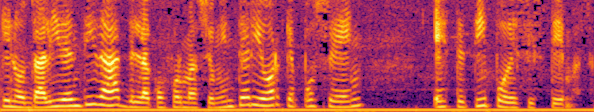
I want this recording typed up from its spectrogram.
que nos da la identidad de la conformación interior que poseen este tipo de sistemas.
